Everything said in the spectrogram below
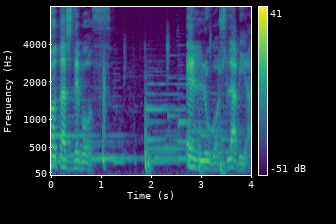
Notas de voz en Lugoslavia.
